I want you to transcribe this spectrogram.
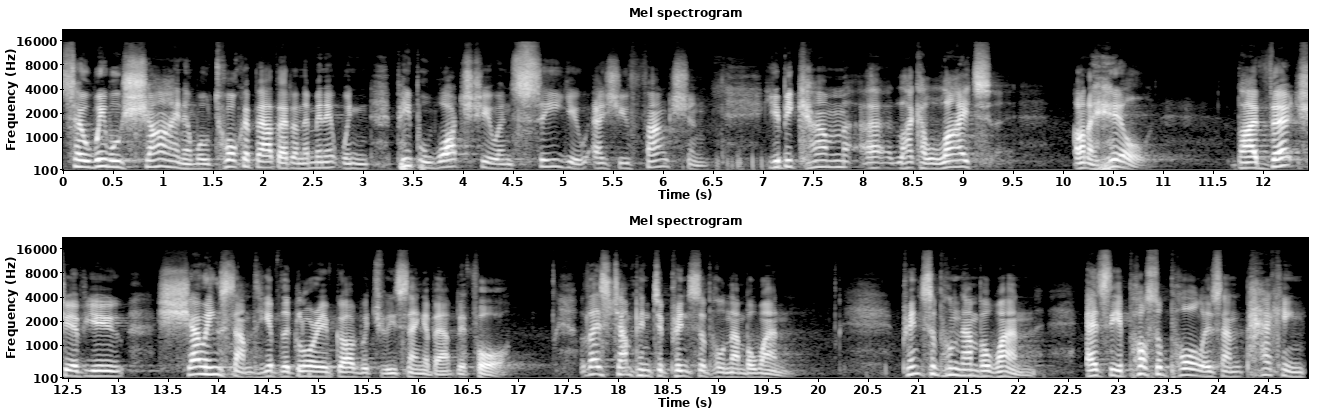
So we will shine, and we'll talk about that in a minute. When people watch you and see you as you function, you become uh, like a light on a hill by virtue of you showing something of the glory of God, which we sang about before. Let's jump into principle number one. Principle number one, as the Apostle Paul is unpacking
